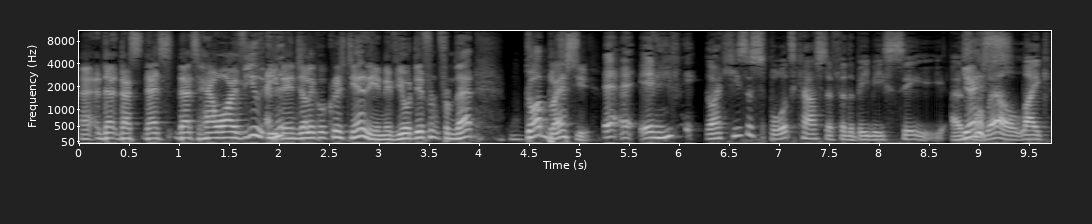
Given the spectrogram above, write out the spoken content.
Uh, that, that's that's that's how I view evangelical Christianity. And if you're different from that, God bless you. And he, like he's a sportscaster for the BBC as Yes. well. Like,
